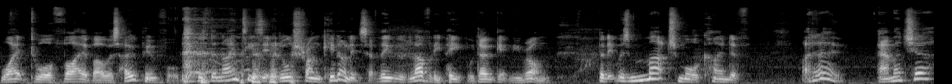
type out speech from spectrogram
White Dwarf vibe I was hoping for because the 90s it had all shrunk in on itself. They were lovely people, don't get me wrong, but it was much more kind of, I don't know, amateur.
